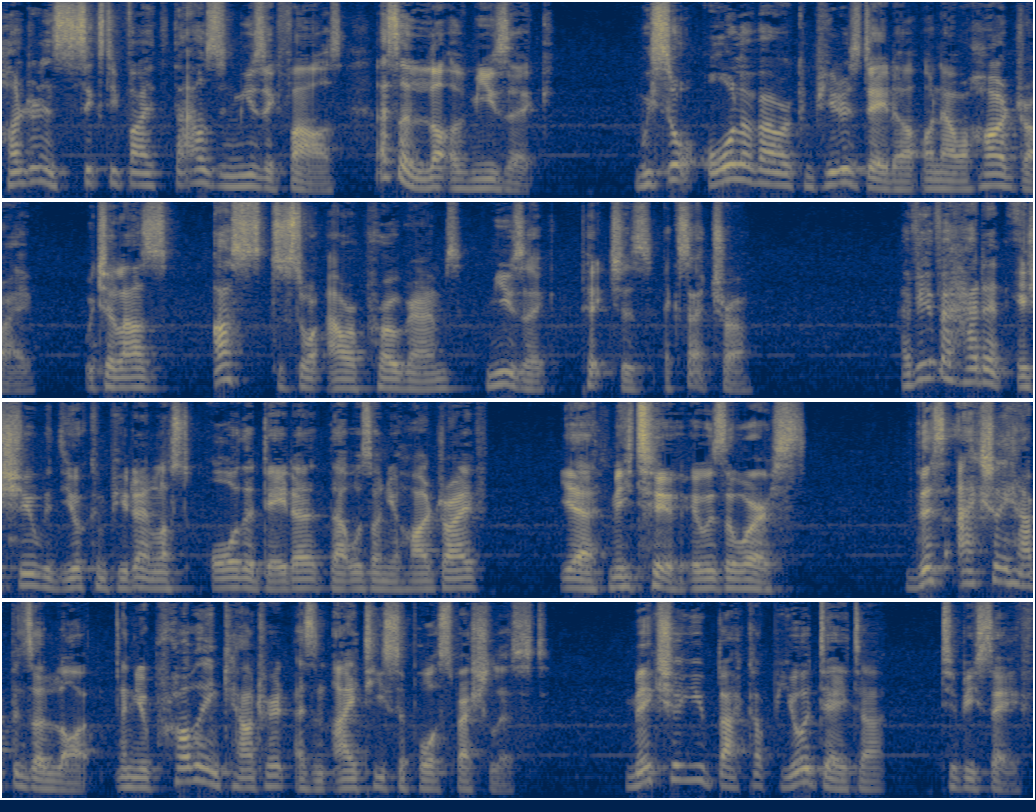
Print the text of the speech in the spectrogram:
165,000 music files. That's a lot of music. We store all of our computer's data on our hard drive, which allows us to store our programs, music, pictures, etc. Have you ever had an issue with your computer and lost all the data that was on your hard drive? Yeah, me too. It was the worst. This actually happens a lot, and you'll probably encounter it as an IT support specialist. Make sure you back up your data to be safe.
